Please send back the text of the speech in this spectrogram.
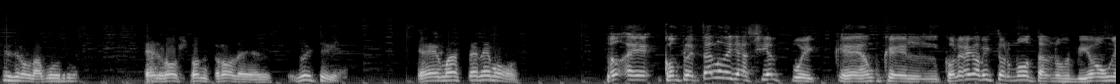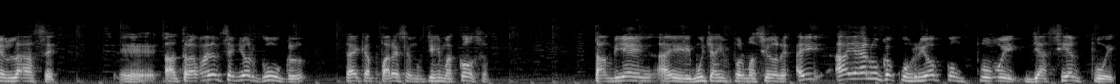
Pedro Laburro en los controles. Luis, ¿qué más tenemos? No, eh, completar lo de Yaciel Puig, que aunque el colega Víctor Mota nos envió un enlace eh, a través del señor Google, sabe que aparecen muchísimas cosas. También hay muchas informaciones. Hay, hay algo que ocurrió con Puig, Yaciel Puig.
